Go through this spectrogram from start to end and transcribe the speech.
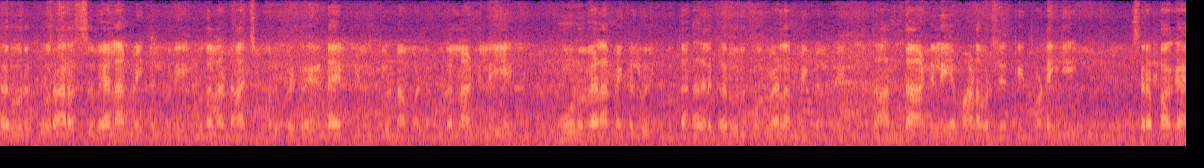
கரூருக்கு ஒரு அரசு வேளாண்மை கல்லூரி முதலாண்டு ஆட்சி பொறுப்பேற்ற இரண்டாயிரத்தி இருபத்தி ஒன்றாம் ஆண்டு முதல் ஆண்டிலேயே மூணு வேளாண்மை கல்லூரி கொடுத்தாங்க. அதில் கரூருக்கும் ஒரு வேளாண்மை கல்லூரி கொடுத்து அந்த ஆண்டிலேயே மாணவர் சேர்க்கை தொடங்கி சிறப்பாக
